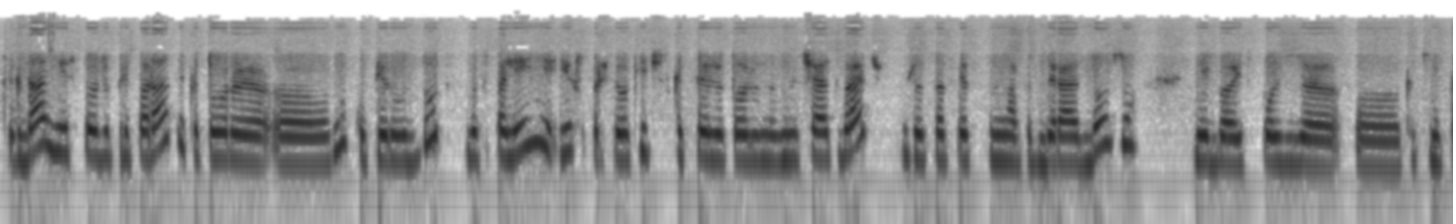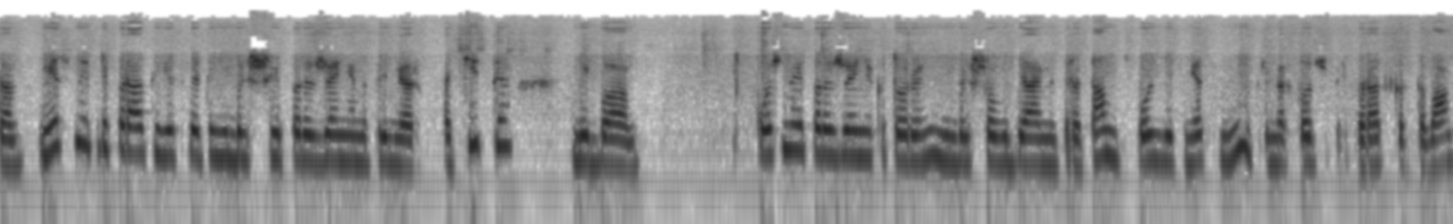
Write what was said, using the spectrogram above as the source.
тогда есть тоже препараты, которые э, ну, купируют зуд, воспаление, их с профилактической целью тоже назначает врач, уже, соответственно, подбирает дозу, либо используя э, какие-то местные препараты, если это небольшие поражения, например, атиты, либо кожные поражения, которые ну, небольшого диаметра, там используют местный, ну, например, тот же препарат картаван,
